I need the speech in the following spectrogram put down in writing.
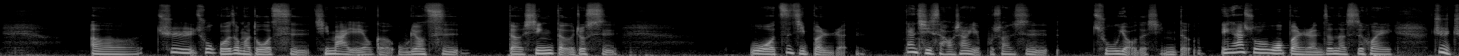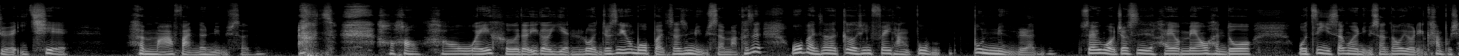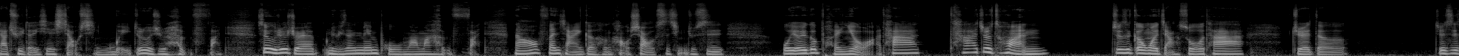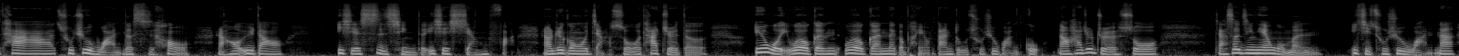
呃，去出国这么多次，起码也有个五六次的心得，就是我自己本人。但其实好像也不算是出游的心得，应该说我本人真的是会拒绝一切很麻烦的女生，好好好违和的一个言论，就是因为我本身是女生嘛，可是我本身的个性非常不不女人，所以我就是还有没有很多我自己身为女生都有点看不下去的一些小行为，就是觉得很烦，所以我就觉得女生那边婆婆妈妈很烦。然后分享一个很好笑的事情，就是我有一个朋友啊，他。他就突然就是跟我讲说，他觉得就是他出去玩的时候，然后遇到一些事情的一些想法，然后就跟我讲说，他觉得，因为我我有跟我有跟那个朋友单独出去玩过，然后他就觉得说，假设今天我们一起出去玩，那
